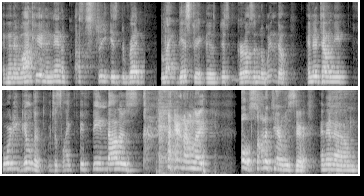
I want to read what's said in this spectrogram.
and then I walk in, and then across the street is the red light district. There's just girls in the window, and they're telling me 40 guilder, which is like $15. and I'm like, oh, solitaire was there. And then um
